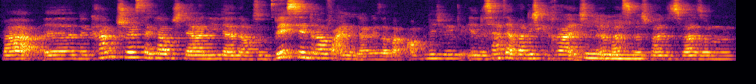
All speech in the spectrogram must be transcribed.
war äh, eine Krankenschwester, glaube ich, da, die dann auch so ein bisschen drauf eingegangen ist, aber auch nicht wirklich. Das hat aber nicht gereicht. Ne? Mhm. Weißt du, ich meine? Das war so ein.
